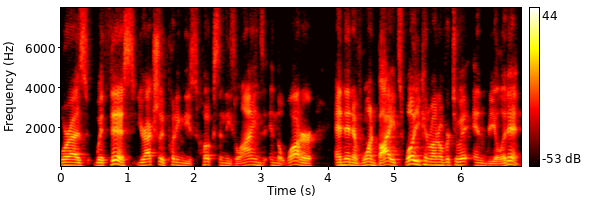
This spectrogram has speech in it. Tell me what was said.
Whereas with this, you're actually putting these hooks and these lines in the water. And then if one bites, well, you can run over to it and reel it in.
